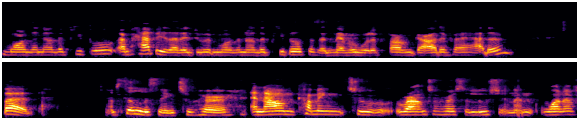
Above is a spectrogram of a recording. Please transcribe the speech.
more than other people. I'm happy that I do it more than other people because I never would have found God if I hadn't. But I'm still listening to her, and now I'm coming to around to her solution. And one of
